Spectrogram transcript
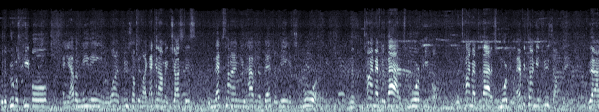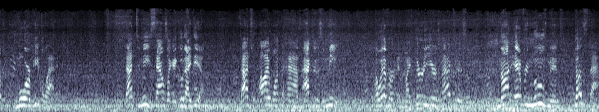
with a group of people and you have a meeting and you want to do something like economic justice, the next time you have an event or meeting, it's more. And the time after that, it's more people. And the time after that, it's more people. Every time you do something, you have more people at it. That to me sounds like a good idea. That's what I want to have activism mean. However, in my 30 years of activism, not every movement does that.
